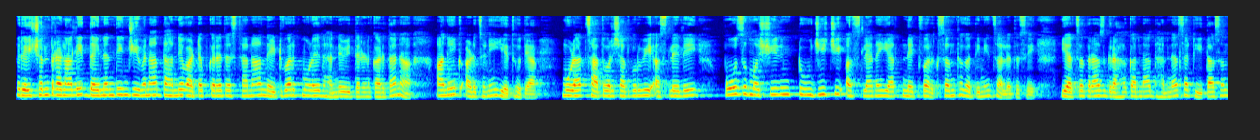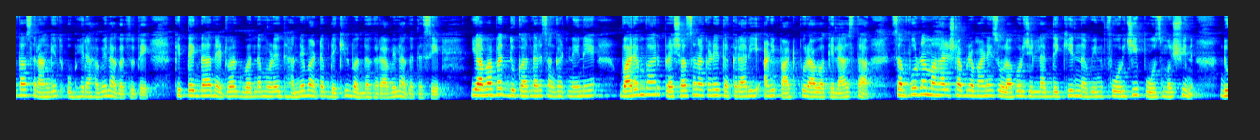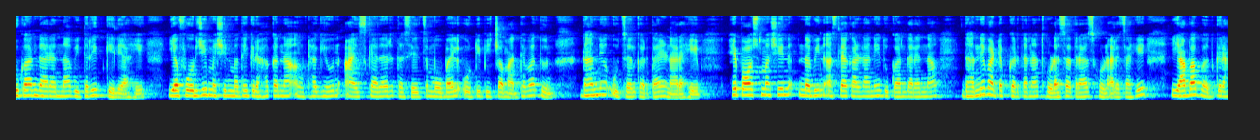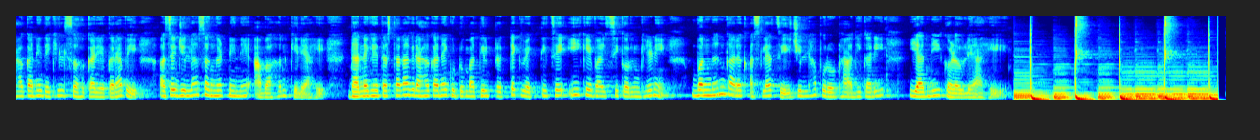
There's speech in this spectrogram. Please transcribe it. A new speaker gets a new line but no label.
Ration प्रणालीत दैनंदिन जीवनात धान्य वाटप करत असताना नेटवर्कमुळे धान्य वितरण करताना अनेक अडचणी येत होत्या. मुळात सात वर्षांपूर्वी असलेली पोज मशीन टू जीची असल्याने यात नेटवर्क संथ गतीने चालत असे. याचा त्रास ग्राहकांना धान्यासाठी तासन तास रांगेत उभे राहावे लागत होते. कित्येकदा नेटवर्क बंदमुळे धान्य वाटप देखील बंद करावे लागत असे. याबाबत दुकानदार संघटनेने वारंवार प्रशासनाकडे तक्रारी आणि पाठपुरावा केला असता संपूर्ण महाराष्ट्राप्रमाणे सोलापूर जिल्ह्यात देखील नवीन फोर जी पोज मशीन दुकानदारांना वितरित केले आहे. या फोर जी मशीनमध्ये ग्राहकांना अंगठा घेऊन आय स्कॅनर तसेच मोबाईल ओ टी पीच्या माध्यमातून धान्य उचल करता येणार आहे. हे पॉश मशीन नवीन असल्याकारणाने दुकानदारांना धान्य वाटप करताना थोडासा त्रास होणारच आहे. याबाबत ग्राहकांनी देखील सहकार्य करावे असे जिल्हा संघटनेने आवाहन केले आहे. धान्य घेत असताना ग्राहकाने कुटुंबातील प्रत्येक व्यक्तीचे ई के वाय सी करून घेणे बंधनकारक असल्याचे जिल्हा पुरवठा अधिकारी यांनी कळवले आहे.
